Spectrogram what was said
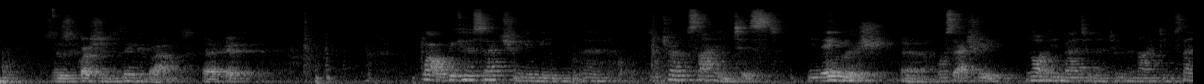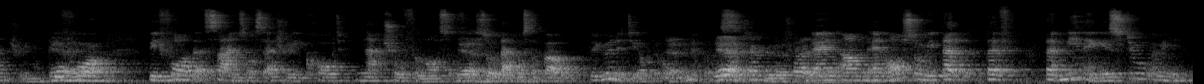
so there's a question to think about. Uh, uh, Well, because actually, I mean, uh, the term scientist in English yeah. was actually not invented until the 19th century. And Yeah, before, before that, science was actually called natural philosophy. Yeah. So that was about the unity of the whole Yeah. universe. Yeah, exactly, that's right. And um, and also I mean, that that that meaning is still I mean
